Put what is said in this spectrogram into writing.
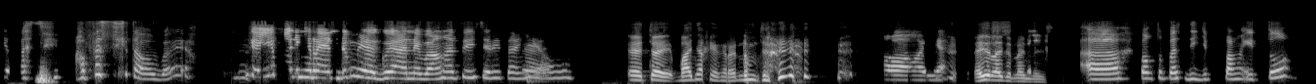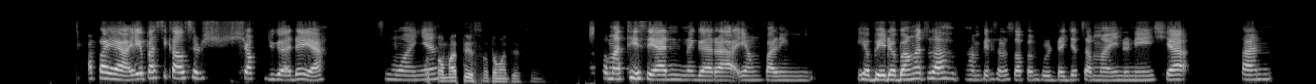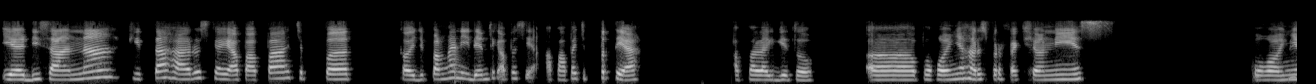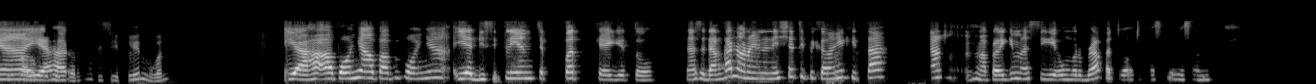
ya pasti apa sih ketawa banget? Kayaknya paling random ya gue aneh banget sih ceritanya ya Allah. eh coy banyak yang random coy Oh iya. ayo lanjut lanjut eh waktu pas di Jepang itu apa ya? Ya pasti culture shock juga ada ya. Semuanya otomatis otomatis otomatis ya negara yang paling ya beda banget lah, hampir 180 derajat sama Indonesia. Kan ya di sana kita harus kayak apa-apa cepet. Kalau Jepang kan identik apa sih? Apa-apa cepet ya. Apalagi tuh. eh pokoknya harus perfeksionis. Pokoknya ya harus disiplin bukan ya pokoknya apa apa pokoknya ya disiplin cepet kayak gitu nah sedangkan orang Indonesia tipikalnya kita yang apalagi masih umur berapa tuh waktu pas gue ke sana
